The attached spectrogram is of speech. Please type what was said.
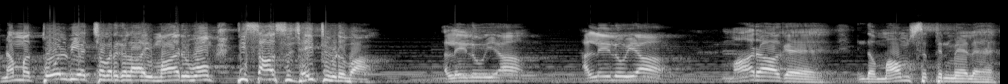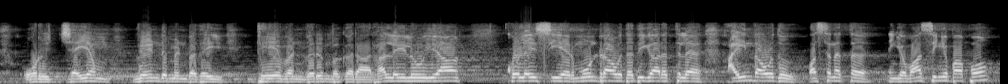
நம்ம தோல்வியற்றவர்களாய் மாறுவோம். பிசாசு ஜெயித்து விடுவான். அல்லையிலூயா அல்லையிலூயா மாறாக இந்த மாம்சத்தின் மேல ஒரு ஜெயம் வேண்டும் என்பதை தேவன் விரும்புகிறார். அல்லையிலூயா கொலேசியர் மூன்றாவது அதிகாரத்துல ஐந்தாவது வசனத்தை நீங்க வாசிங்க பார்ப்போம்.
